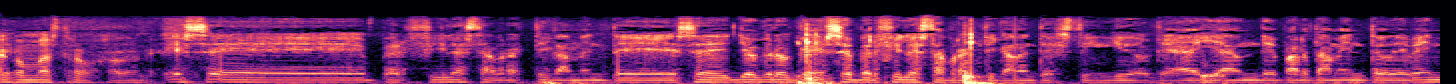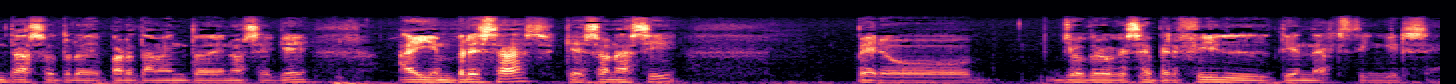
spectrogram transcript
ese- con más trabajadores. Ese perfil está prácticamente, ese, yo creo que ese perfil está prácticamente extinguido, que haya un departamento de ventas, otro departamento de no sé qué. Hay empresas que son así, pero yo creo que ese perfil tiende a extinguirse.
